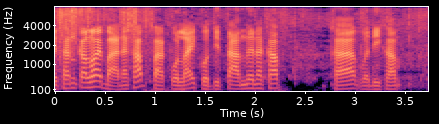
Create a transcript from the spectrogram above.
17,900 บาทนะครับ ฝากกดไลค์กดติดตามด้วยนะครับครับสวัสดีครับ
